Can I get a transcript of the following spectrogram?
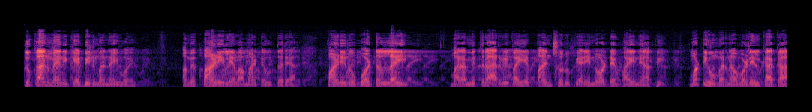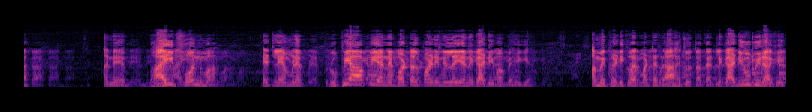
દુકાનમાં એની કેબિનમાં નહીં હોય. અમે પાણી લેવા માટે ઉતર્યા. પાણીનું બોટલ લઈ મારા મિત્ર આરવીભાઈએ પાંચસો રૂપિયાની નોટ એ ભાઈને આપી. મોટી ઉંમરના વડીલ કાકા. અને ભાઈ ફોનમાં, એટલે એમણે રૂપિયા આપી અને બોટલ પાણીની લઈ અને ગાડીમાં બેહી ગયા. અમે ઘડીક માટે રાહ જોતા હતા, એટલે ગાડી ઊભી રાખી.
